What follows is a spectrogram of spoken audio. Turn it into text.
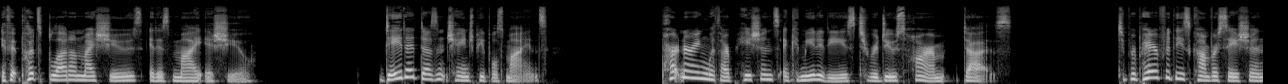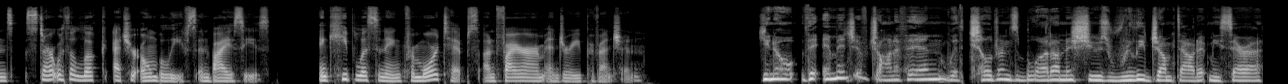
If it puts blood on my shoes, it is my issue. Data doesn't change people's minds. Partnering with our patients and communities to reduce harm does. To prepare for these conversations, start with a look at your own beliefs and biases, and keep listening for more tips on firearm injury prevention. You know, the image of Jonathan with children's blood on his shoes really jumped out at me, Sarah.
